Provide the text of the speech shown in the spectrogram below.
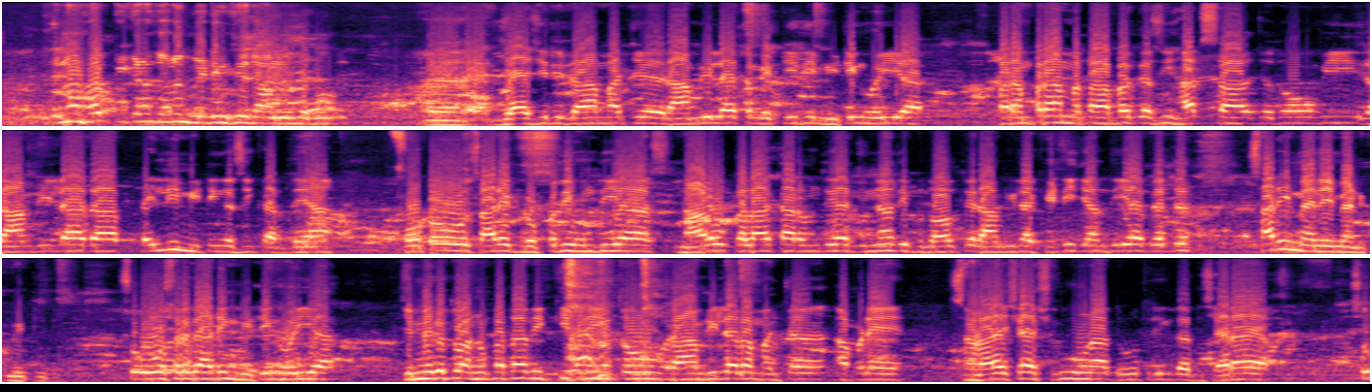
ਇਹਨਾਂ ਸਭ ਕੀ ਕਹਿਣਾ ਚਾਹੁੰਦੇ ਮੀਟਿੰਗ ਸੀ ਰਾਮ ਜੀ ਸ਼੍ਰੀ ਰਾਮ ਅੱਜ ਰਾਮਲੀਲਾ ਕਮੇਟੀ ਦੀ ਮੀਟਿੰਗ ਹੋਈ ਆ। ਪਰੰਪਰਾ ਮੁਤਾਬਕ ਅਸੀਂ ਹਰ ਸਾਲ ਜਦੋਂ ਵੀ ਰਾਮਲੀਲਾ ਦਾ ਪਹਿਲੀ ਮੀਟਿੰਗ ਅਸੀਂ ਕਰਦੇ ਆ ਫੋਟੋ ਸਾਰੇ ਗਰੁੱਪ ਦੀ ਹੁੰਦੀ ਆ, ਨਾਲ ਉਹ ਕਲਾਕਾਰ ਹੁੰਦੇ ਆ ਜਿਨ੍ਹਾਂ ਦੀ ਬਦੌਲਤ ਰਾਮਲੀਲਾ ਖੇਡੀ ਜਾਂਦੀ ਆ ਵਿਦ ਸਾਰੀ ਮੈਨੇਜਮੈਂਟ ਕਮੇਟੀ ਦੀ। ਸੋ ਉਸ ਰਿਗਾਰਡਿੰਗ ਮੀਟਿੰਗ ਹੋਈ ਆ। ਜਿਵੇਂ ਕਿ ਤੁਹਾਨੂੰ ਪਤਾ ਵੀ 21 ਤਰੀਕ ਤੋਂ ਰਾਮਲੀਲਾ ਦਾ ਮੰਚ ਆਪਣੇ ਸਮਰਾਲੇ ਸ਼ਹਿਰ ਸ਼ੁਰੂ ਹੋਣਾ 2 ਤਰੀਕ ਦਾ ਦੁਸ਼ਹਿਰਾ ਆ। ਸੋ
